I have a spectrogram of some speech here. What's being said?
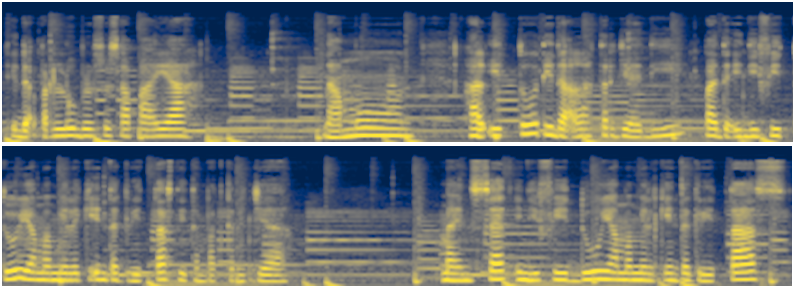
Tidak perlu bersusah payah. Namun, hal itu tidaklah terjadi pada individu yang memiliki integritas di tempat kerja. Mindset individu yang memiliki integritas,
